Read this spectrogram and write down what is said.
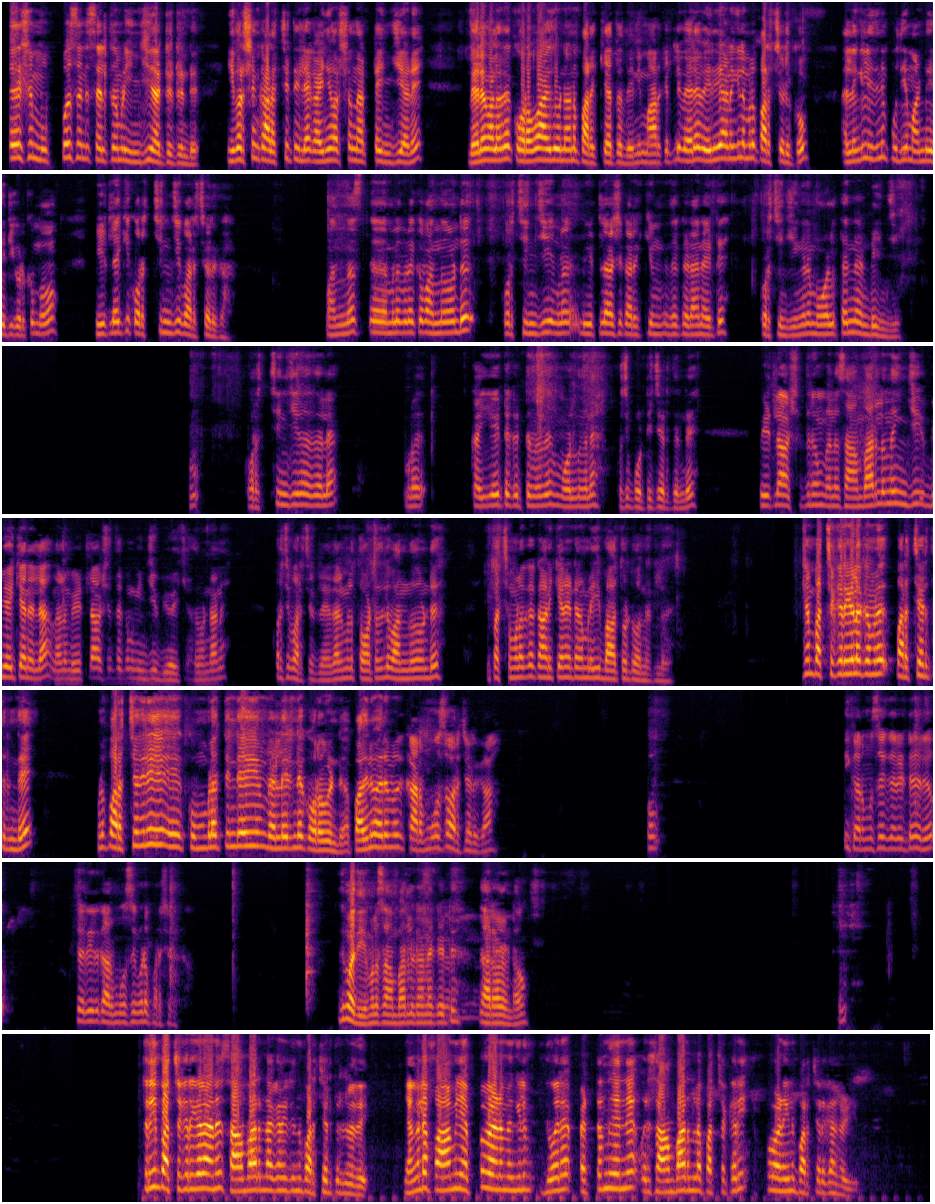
ഏകദേശം മുപ്പത് സെന്റ് സ്ഥലത്ത് നമ്മൾ ഇഞ്ചി നട്ടിട്ടുണ്ട്. ഈ വർഷം കളച്ചിട്ടില്ല. കഴിഞ്ഞ വർഷം നട്ട ഇഞ്ചിയാണ്. വില വളരെ കുറവായതുകൊണ്ടാണ് പറിക്കാത്തത്. ഇനി മാർക്കറ്റിൽ വില വരികയാണെങ്കിൽ നമ്മൾ പറിച്ചെടുക്കും. അല്ലെങ്കിൽ ഇതിന് പുതിയ മണ്ണ് കയറ്റി കൊടുക്കുമ്പോൾ വീട്ടിലേക്ക് കുറച്ച് ഇഞ്ചി പറിച്ചെടുക്കാം വന്ന നമ്മൾ ഇവിടെയൊക്കെ വന്നതുകൊണ്ട് കുറച്ച് ഇഞ്ചി നമ്മൾ വീട്ടിലാവശ്യം കറിക്കും ഇതൊക്കെ ഇടാനായിട്ട് കുറച്ച് ഇഞ്ചി. ഇങ്ങനെ മുകളിൽ തന്നെ ഉണ്ട് ഇഞ്ചി. കുറച്ച് ഇഞ്ചി അതുപോലെ നമ്മൾ കൈയായിട്ട് കിട്ടുന്നത് മുകളിൽ ഇങ്ങനെ കുറച്ച് പൊട്ടിച്ചെടുത്തിട്ടുണ്ട്. വീട്ടിലെ ആവശ്യത്തിനും നല്ല സാമ്പാറിലൊന്നും ഇഞ്ചി ഉപയോഗിക്കാനല്ല. എന്നാലും വീട്ടിലെ നമുക്ക് ഇഞ്ചി ഉപയോഗിക്കാം. അതുകൊണ്ടാണ് കുറച്ച് പറിച്ചിട്ടുള്ളത്. ഏതായാലും നമ്മൾ തോട്ടത്തിൽ വന്നതുകൊണ്ട് ഈ പച്ചമുളകൊക്കെ കാണിക്കാനായിട്ട് നമ്മൾ ഈ ഭാഗത്തോട്ട് വന്നിട്ടുള്ളത്. ശേഷം പച്ചക്കറികളൊക്കെ നമ്മൾ പറിച്ചെടുത്തിട്ടുണ്ട്. നമ്മൾ പറിച്ചതിൽ കുമ്പളത്തിന്റെയും വെള്ളരിന്റെ കുറവുണ്ട്. അപ്പൊ അതിന് വരുമ്പോൾ കർമ്മൂസ പറിച്ചെടുക്കാം. അപ്പം ഈ കർമ്മൂസ കയറിയിട്ട് ഒരു ചെറിയൊരു കർമ്മൂസയും കൂടെ പറിച്ചെടുക്കാം. ഇത് മതി. നമ്മൾ സാമ്പാറിൽ ഇടാനൊക്കെ ആയിട്ട് ധാരാളം ഉണ്ടാവും. ഇത്രയും പച്ചക്കറികളാണ് സാമ്പാറിനാക്കാനായിട്ട് പറിച്ചെടുത്തിട്ടുള്ളത്. ഞങ്ങളുടെ ഫാമിൽ എപ്പോൾ വേണമെങ്കിലും ഇതുപോലെ പെട്ടെന്ന് തന്നെ ഒരു സാമ്പാറിനുള്ള പച്ചക്കറി എപ്പോൾ വേണമെങ്കിലും പറിച്ചെടുക്കാൻ കഴിയും.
